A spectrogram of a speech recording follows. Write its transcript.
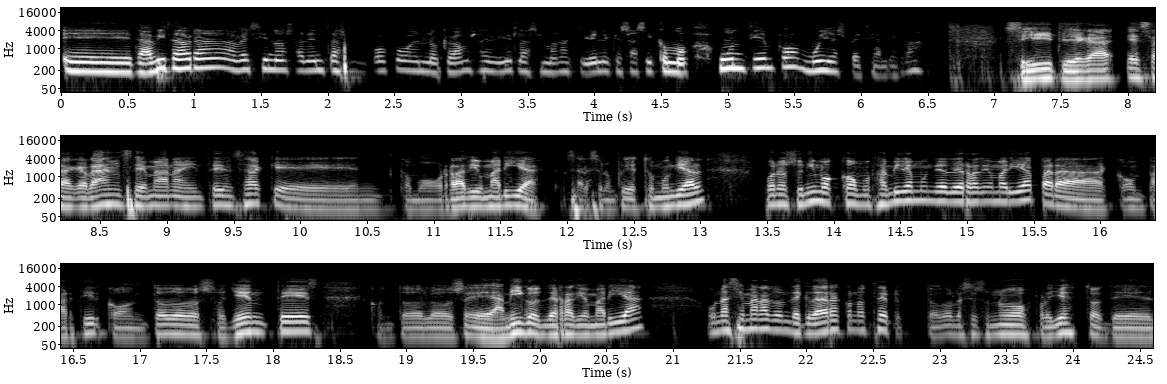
eh, David, ahora a ver si nos adentras un poco en lo que vamos a vivir la semana que viene, que es así como un tiempo muy especial, ¿verdad? Sí, te llega esa gran semana intensa que como Radio María, o sea, al ser un proyecto mundial, pues nos unimos como familia mundial de Radio María para compartir con todos los oyentes, con todos los eh, amigos de Radio María, una semana donde dar a conocer todos esos nuevos proyectos de,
